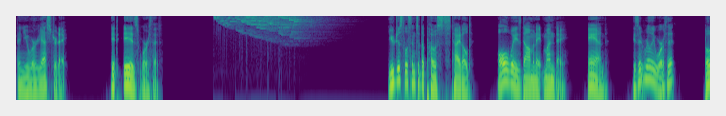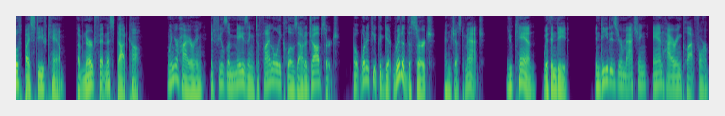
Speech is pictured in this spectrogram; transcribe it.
than you were yesterday. It is worth it. You just listened to the posts titled Always Dominate Monday and is it really worth it? Both by Steve Kamb of nerdfitness.com. When you're hiring, it feels amazing to finally close out a job search. But what if you could get rid of the search and just match? You can with Indeed. Indeed is your matching and hiring platform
